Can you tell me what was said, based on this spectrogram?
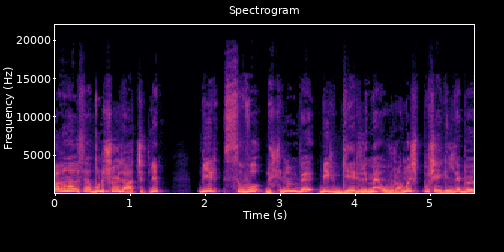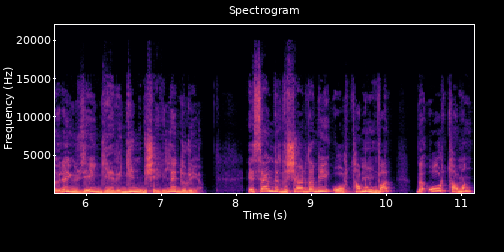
Bakın arkadaşlar bunu şöyle açıklayayım. Bir sıvı düşünün ve bir gerilime uğramış. Bu şekilde böyle yüzeyi gergin bir şekilde duruyor. E sen de dışarıda bir ortamın var ve ortamın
